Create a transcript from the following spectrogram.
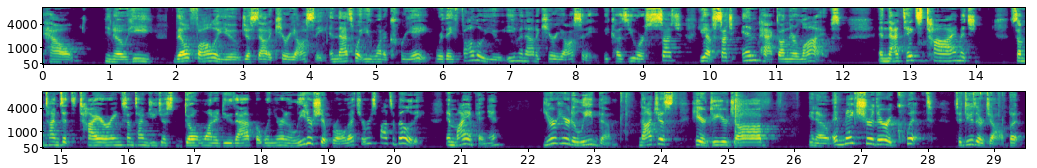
how, you know, he they'll follow you just out of curiosity. And that's what you want to create, where they follow you even out of curiosity because you are such, you have such impact on their lives. And that takes time. It's sometimes it's tiring. Sometimes you just don't want to do that. But when you're in a leadership role, that's your responsibility, in my opinion. You're here to lead them, not just here, do your job, you know, and make sure they're equipped to do their job. But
